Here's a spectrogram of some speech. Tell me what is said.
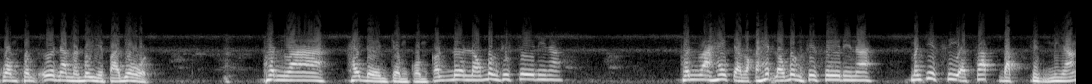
ความคนอื่นนั้นมันบ่มีประโยชน์เพิ่นว่าให้เดินจมกลมก็เดินลองเบิ้องซื่อๆนี่นะเพิ่นว่าให้ใจบอกเฮ็ดลองเบิ้องซื่อๆนี่นะมันจะเสียทรัพย์ดับสินมีหยัง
